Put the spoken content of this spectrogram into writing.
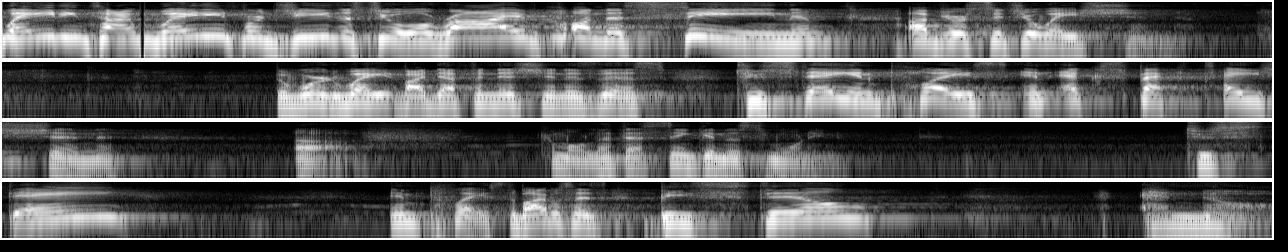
waiting time, waiting for Jesus to arrive on the scene of your situation. The word wait, by definition, is this to stay in place in expectation of. Come on, let that sink in this morning to stay in place. The Bible says, be still and know.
